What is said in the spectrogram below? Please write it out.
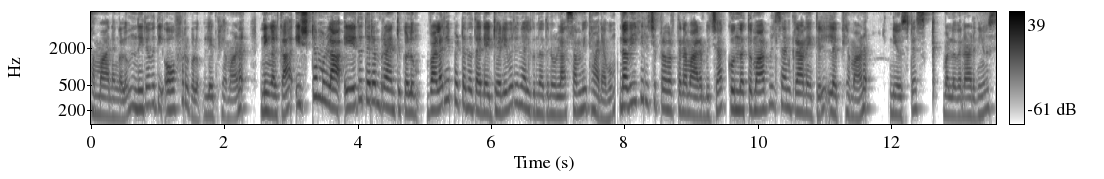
സമ്മാനങ്ങളും നിരവധി ഓഫറുകളും ലഭ്യമാണ്. നിങ്ങൾക്ക് ഇഷ്ടമുള്ള ഏതുതരം ബ്രാൻഡുകളും വളരെ പെട്ടെന്ന് തന്നെ ഡെലിവറി നൽകുന്നതിനുള്ള സംവിധാനവും നവീകരിച്ച് പ്രവർത്തനം ആരംഭിച്ച കുന്നത്ത് മാർബിൾസ് ആൻഡ് ഗ്രാനൈറ്റിൽ ലഭ്യമാണ്. News desk Valluvanad news.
